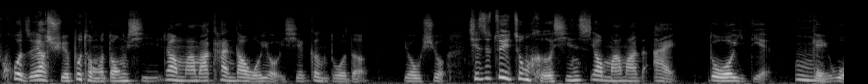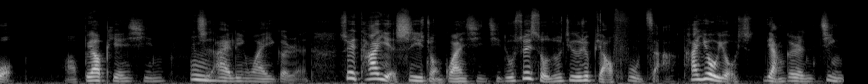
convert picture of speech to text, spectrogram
或者要学不同的东西，让妈妈看到我有一些更多的。优秀，其实最重核心是要妈妈的爱多一点，给我啊，不要偏心，只爱另外一个人，所以它也是一种关系嫉妒，所以手足嫉妒就比较复杂，它又有两个人竞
